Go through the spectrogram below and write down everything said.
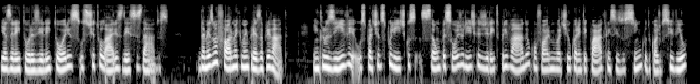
e as eleitoras e eleitores, os titulares desses dados. Da mesma forma que uma empresa privada. Inclusive, os partidos políticos são pessoas jurídicas de direito privado, conforme o artigo 44, inciso 5 do Código Civil,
